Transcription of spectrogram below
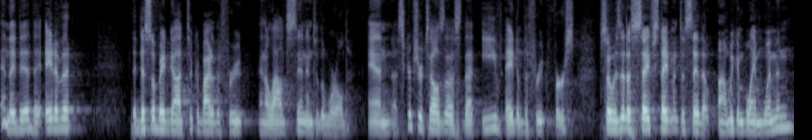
And they did. They ate of it. They disobeyed God, took a bite of the fruit, and allowed sin into the world. And uh, scripture tells us that Eve ate of the fruit first. So, is it a safe statement to say that uh, we can blame women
